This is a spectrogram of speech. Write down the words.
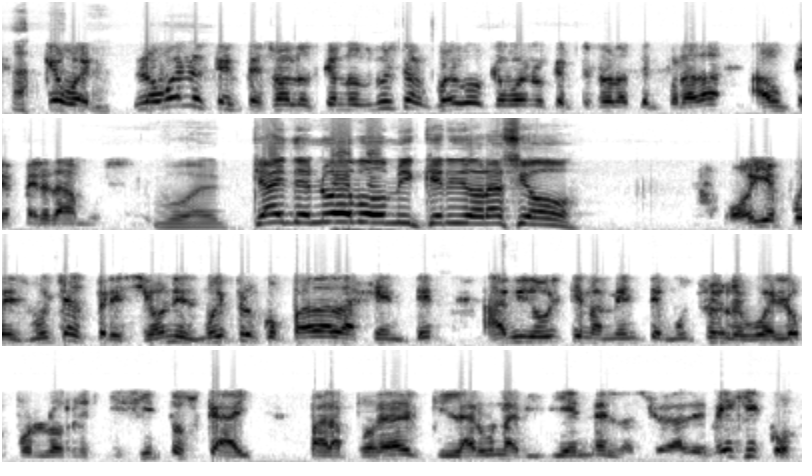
qué bueno. Lo bueno es que empezó, a los que nos gusta el juego, qué bueno que empezó la temporada, aunque perdamos. Bueno, ¿qué hay de nuevo, mi querido Horacio? Oye, pues muchas presiones, muy preocupada la gente. Ha habido últimamente mucho revuelo por los requisitos que hay para poder alquilar una vivienda en la Ciudad de México.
